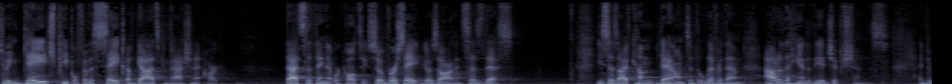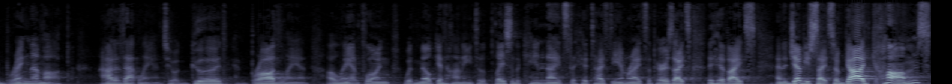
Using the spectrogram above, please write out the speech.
to engage people for the sake of God's compassionate heart. That's the thing that we're called to. So, verse 8 goes on and says this He says, I've come down to deliver them out of the hand of the Egyptians and to bring them up out of that land to a good and broad land, a land flowing with milk and honey, to the place of the Canaanites, the Hittites, the Amorites, the Perizzites, the Hivites, and the Jebusites. So God comes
